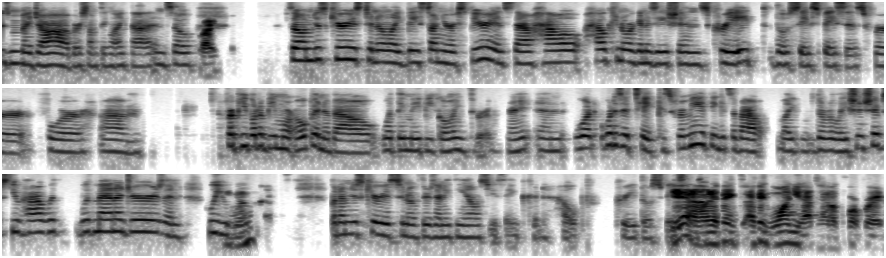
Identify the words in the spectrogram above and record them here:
lose my job or something like that. And so right so i'm just curious to know like based on your experience now how how can organizations create those safe spaces for for um, for people to be more open about what they may be going through right? And what what does it take? Because for me i think it's about like the relationships you have with with managers and who you mm-hmm. work with. But i'm just curious to know if there's anything else you think could help create those spaces. Yeah i mean i think i think one you have to have a corporate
